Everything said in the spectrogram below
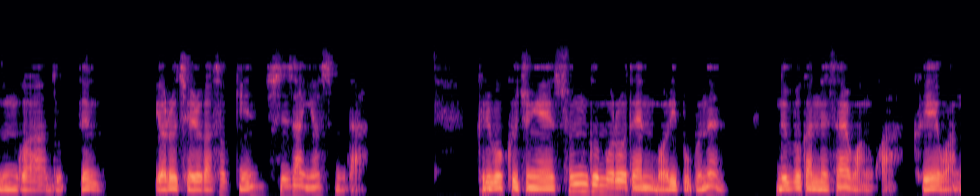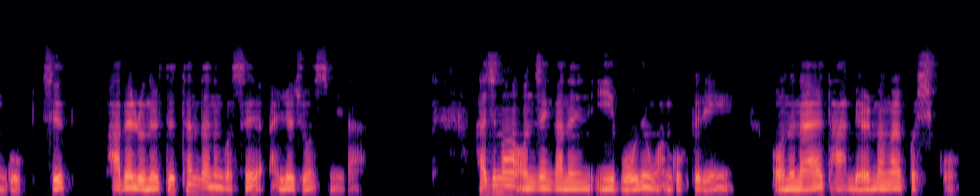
은과 놋 등 여러 재료가 섞인 신상이었습니다. 그리고 그 중에 순금으로 된 머리 부분은 느부갓네살 왕과 그의 왕국, 즉 바벨론을 뜻한다는 것을 알려주었습니다. 하지만 언젠가는 이 모든 왕국들이 어느 날 다 멸망할 것이고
